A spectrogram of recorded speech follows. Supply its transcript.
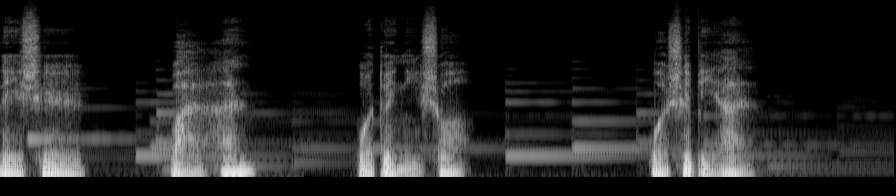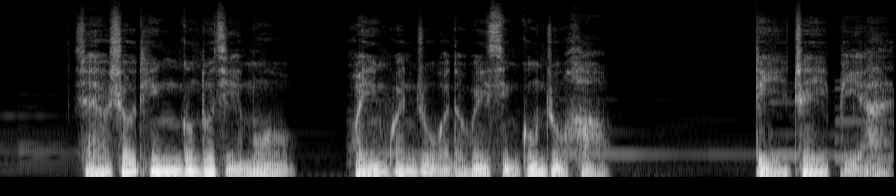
这里是晚安，我对你说，我是彼岸。想要收听更多节目，欢迎关注我的微信公众号 DJ 彼岸。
